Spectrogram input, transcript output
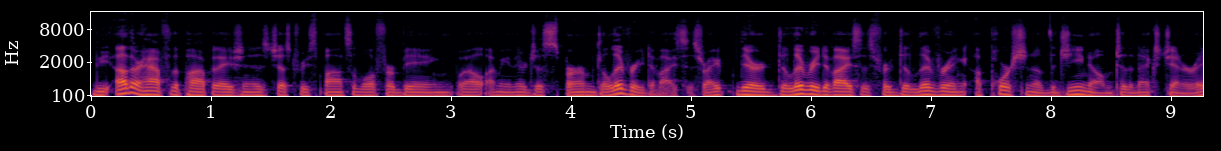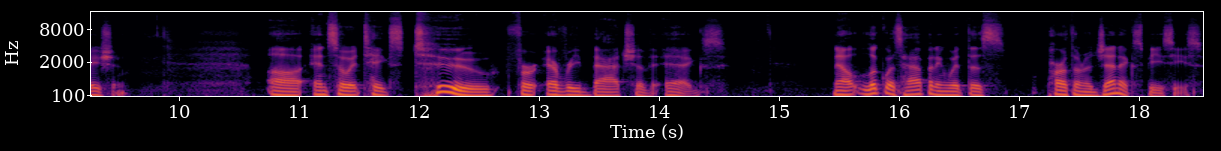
The other half of the population is just responsible for being, well, I mean, they're just sperm delivery devices, right? They're delivery devices for delivering a portion of the genome to the next generation. Uh, and so it takes two for every batch of eggs. Now, look what's happening with this parthenogenic species.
